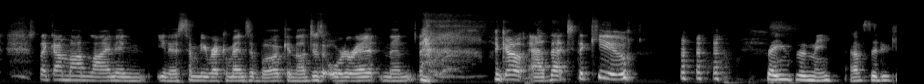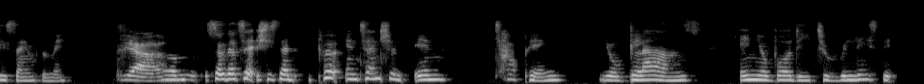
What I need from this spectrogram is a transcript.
like I'm online and, you know, somebody recommends a book and I'll just order it and then I go add that to the queue. same for me. Absolutely same for me. Yeah. Um, so that's it. She said, put intention in tapping your glands in your body to release the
